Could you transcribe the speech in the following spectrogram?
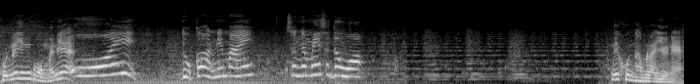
คุณได้ยินผมไหมเนี่ย โอ้ยดูก่อนได้ไหม ฉันยังไม่สะดวก นี่คุณทำอะไรอยู่เนี่ย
